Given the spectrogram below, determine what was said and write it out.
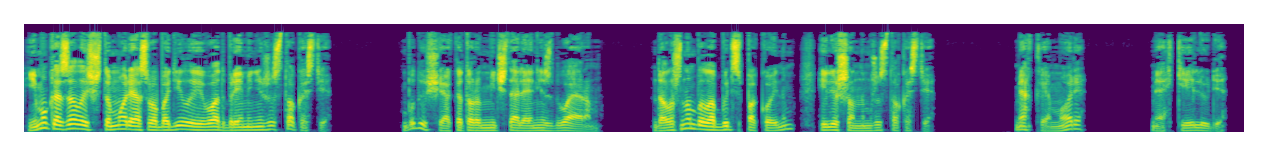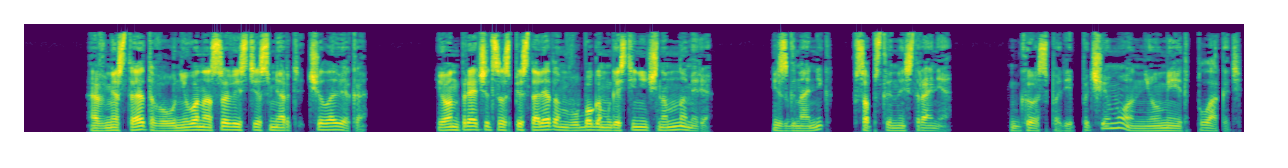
Ему казалось, что море освободило его от бремени жестокости. Будущее, о котором мечтали они с Дуайером, должно было быть спокойным и лишенным жестокости. Мягкое море, мягкие люди. А вместо этого у него на совести смерть человека. И он прячется с пистолетом в убогом гостиничном номере. Изгнанник в собственной стране. Господи, почему он не умеет плакать?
